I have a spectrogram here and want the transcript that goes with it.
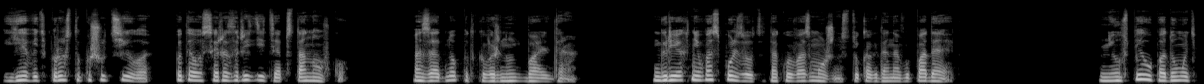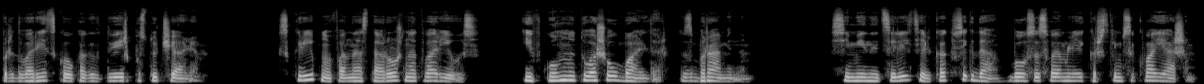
Я ведь просто пошутила, пытался разрядить обстановку, а заодно подковырнуть Бальдера. Грех не воспользоваться такой возможностью, когда она выпадает. Не успел подумать про Дворецкого, как в дверь постучали. Скрипнув, она осторожно отворилась, и в комнату вошел Бальдер с Брамином. Семейный целитель, как всегда, был со своим лекарским саквояжем.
